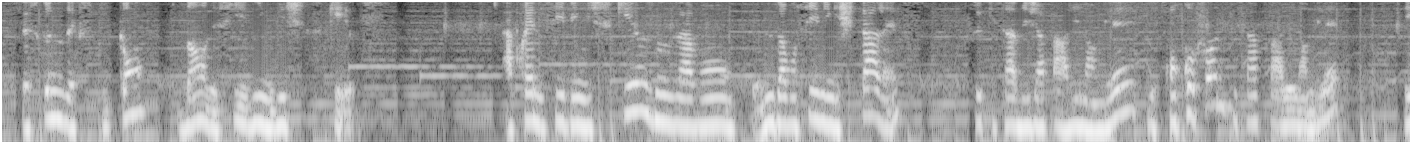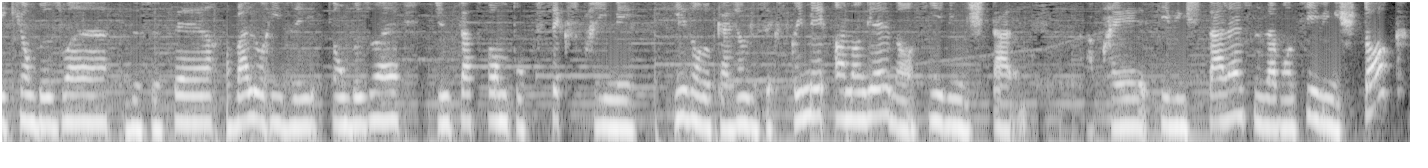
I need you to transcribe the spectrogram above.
C'est ce que nous expliquons dans le CV English Skills. Après le CV English Skills, nous avons, nous avons CV English Talents, ceux qui savent déjà parler l'anglais, les francophones qui savent parler l'anglais et qui ont besoin de se faire valoriser, qui ont besoin d'une plateforme pour s'exprimer. Ils ont l'occasion de s'exprimer en anglais dans English Talents. Après English Talents, nous avons English Talk.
